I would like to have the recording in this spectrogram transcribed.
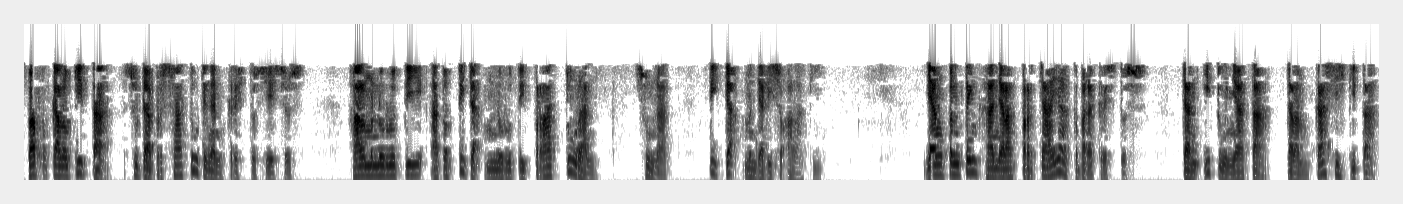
Sebab kalau kita sudah bersatu dengan Kristus Yesus, hal menuruti atau tidak menuruti peraturan sunat tidak menjadi soal lagi. Yang penting hanyalah percaya kepada Kristus, dan itu nyata dalam kasih kita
